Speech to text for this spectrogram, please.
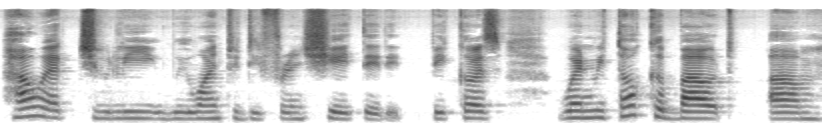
how actually we want to differentiate it because when we talk about um,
